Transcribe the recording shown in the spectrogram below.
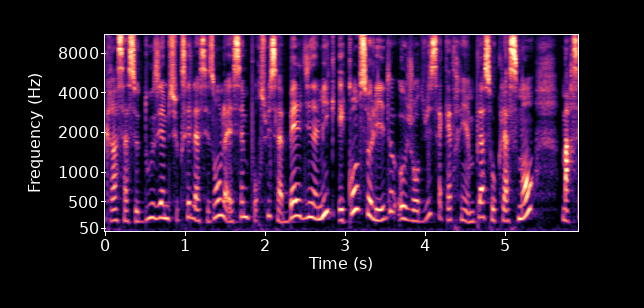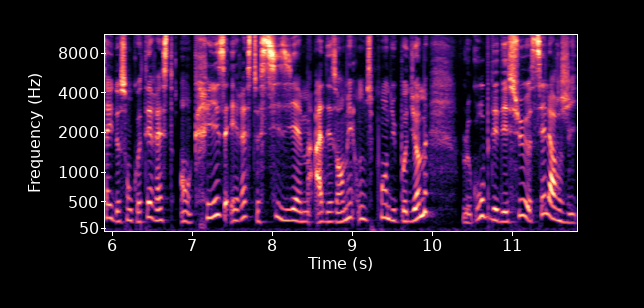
Grâce à ce douzième succès de la saison, la SM poursuit sa belle dynamique et consolide aujourd'hui sa quatrième place au classement. Marseille, de son côté, reste en crise et reste sixième, à désormais 11 points du podium. Le groupe des déçus s'élargit.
